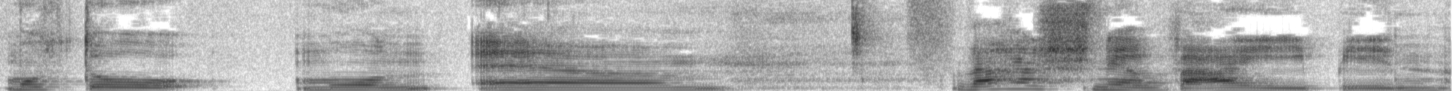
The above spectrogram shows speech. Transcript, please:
mot då mon ehm värsne vibin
